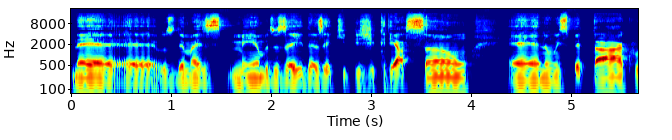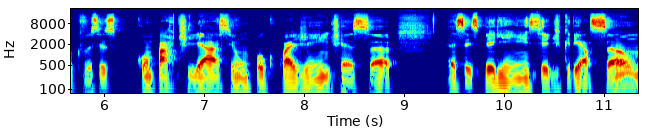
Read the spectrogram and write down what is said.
né, é, os demais membros aí das equipes de criação, é, num espetáculo, que vocês compartilhassem um pouco com a gente essa essa experiência de criação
